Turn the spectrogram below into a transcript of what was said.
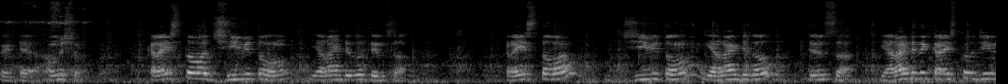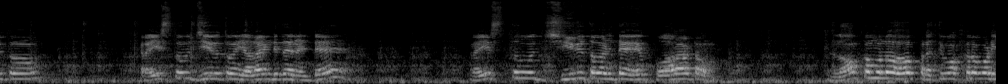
పెట్టారు అంశం. క్రైస్తవ జీవితం ఎలాంటిదో తెలుసా? క్రైస్తవ జీవితం ఎలాంటిదో తెలుసా? ఎలాంటిది క్రైస్తవ జీవితం? క్రైస్తవ జీవితం ఎలాంటిదేనంటే క్రైస్తవ జీవితం అంటే పోరాటం. లోకంలో ప్రతి ఒక్కరు కూడా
